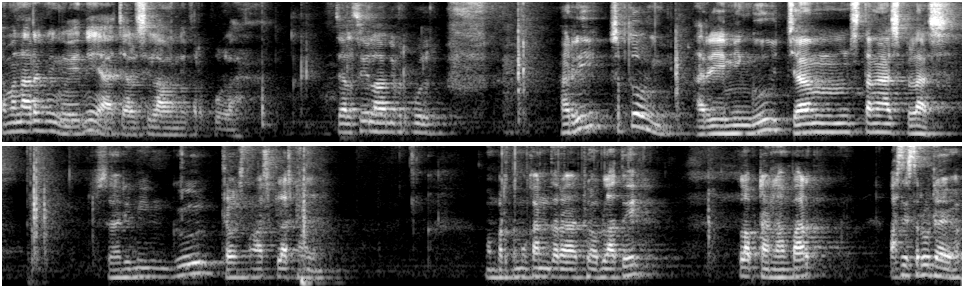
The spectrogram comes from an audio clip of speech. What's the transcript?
Yang menarik minggu ini ya Chelsea lawan Liverpool lah. Chelsea lawan Liverpool. Hari Sabtu atau Minggu? Hari Minggu jam setengah sebelas. Hari Minggu jam setengah sebelas malam. Mempertemukan antara dua pelatih, Klopp dan Lampard. Pasti seru dah ya.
